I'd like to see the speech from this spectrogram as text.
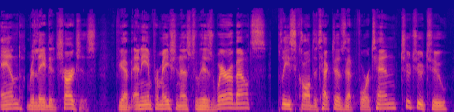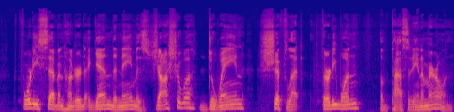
and related charges. If you have any information as to his whereabouts, please call detectives at 410 222 4700. Again, the name is Joshua Dwayne Shiflett, 31 of Pasadena, Maryland.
